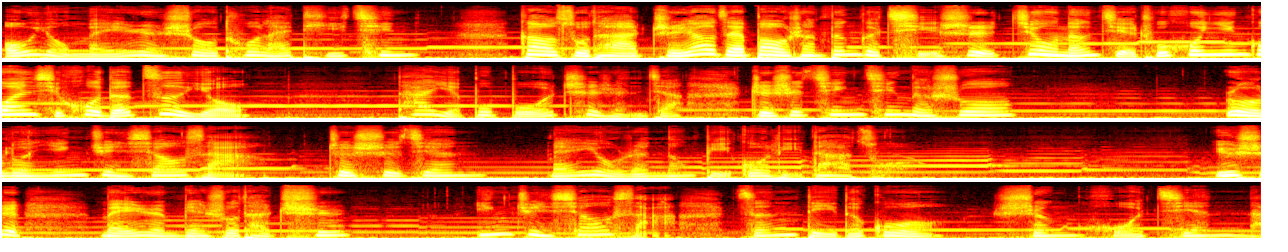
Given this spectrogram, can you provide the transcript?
偶有媒人受托来提亲，告诉他只要在报上登个启事，就能解除婚姻关系，获得自由。他也不驳斥人家，只是轻轻地说：“若论英俊潇洒，这世间没有人能比过李大佐。”于是，媒人便说他痴，英俊潇洒，怎抵得过生活艰难？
